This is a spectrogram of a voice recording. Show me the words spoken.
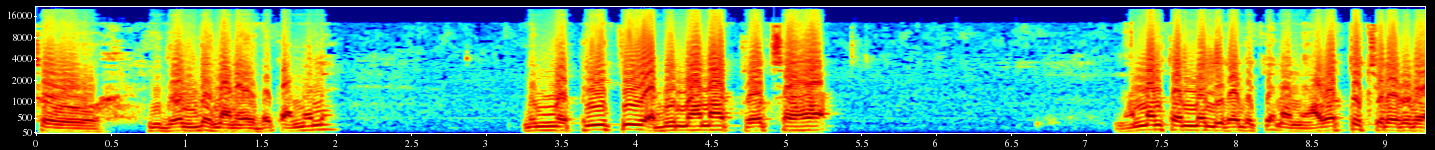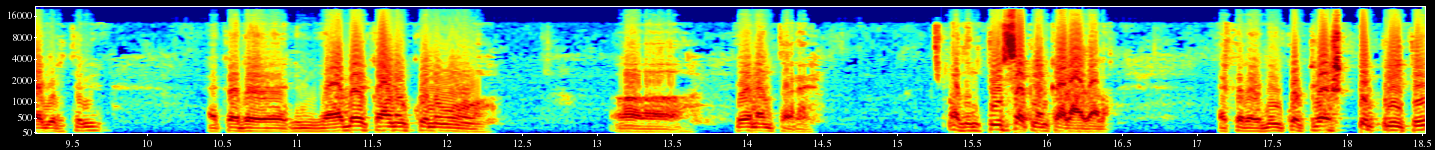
ಸೊ ಇದೊಂದು ನಾನು ಹೇಳ್ಬೇಕು. ಆಮೇಲೆ, ನಿಮ್ಮ ಪ್ರೀತಿ, ಅಭಿಮಾನ, ಪ್ರೋತ್ಸಾಹ ನನ್ನಂತ ಮೇಲೆ ಇರೋದಕ್ಕೆ ನಾನು ಯಾವತ್ತೂ ಚಿರಋಣಿ ಆಗಿರ್ತೀನಿ. ಯಾಕಂದ್ರೆ ನಿಮ್ಗೆ ಯಾವುದೇ ಕಾರಣಕ್ಕೂ ಏನಂತಾರೆ, ಅದನ್ನ ತೀರ್ಸಕ್ ನನ್ನ ಕಾಲ ಆಗಲ್ಲ. ಯಾಕಂದ್ರೆ ನೀವು ಕೊಟ್ಟಿರೋಷ್ಟು ಪ್ರೀತಿ,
